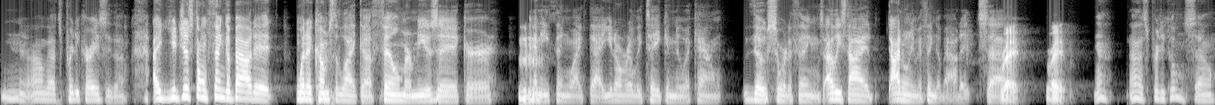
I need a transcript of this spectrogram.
No, that's pretty crazy though. I you just don't think about it when it comes to like a film or music or Mhm. anything like that. You don't really take into account those sort of things. At least I I don't even think about it. So right right No, that's pretty cool. So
